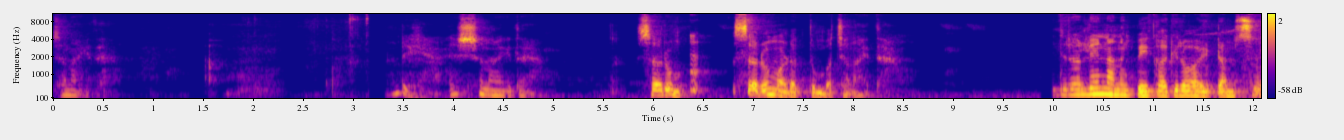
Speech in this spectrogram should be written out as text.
ಚೆನ್ನಾಗಿದೆ. ನೋಡಿ, ಎಷ್ಟು ಚೆನ್ನಾಗಿದೆ. ಸರ್ವ್ ಸರ್ವ್ ಮಾಡೋಕ್ಕೆ ತುಂಬ ಚೆನ್ನಾಗಿದೆ. ಇದರಲ್ಲಿ ನನಗೆ ಬೇಕಾಗಿರೋ ಐಟಮ್ಸು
